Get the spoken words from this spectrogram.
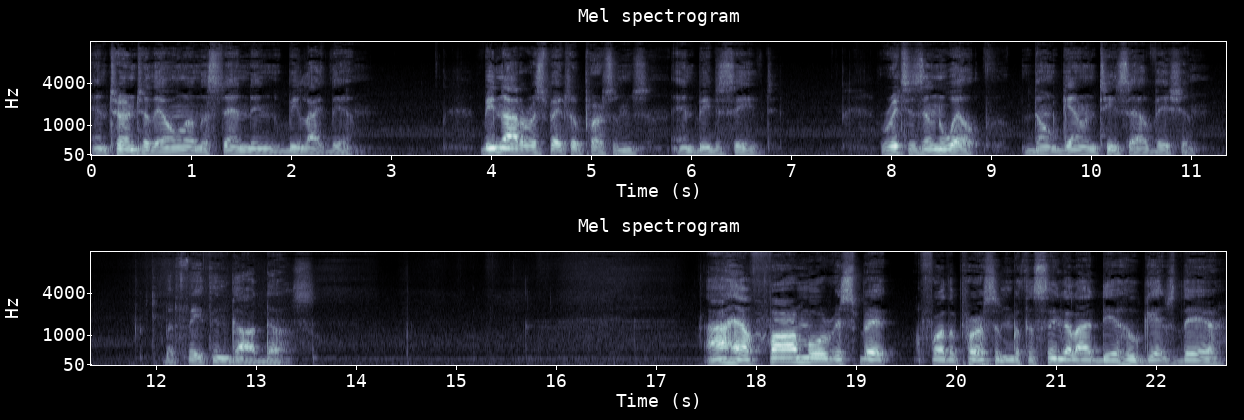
and turn to their own understanding be like them. Be not a respecter of persons and be deceived. Riches and wealth don't guarantee salvation, but faith in God does. I have far more respect for the person with a single idea who gets there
